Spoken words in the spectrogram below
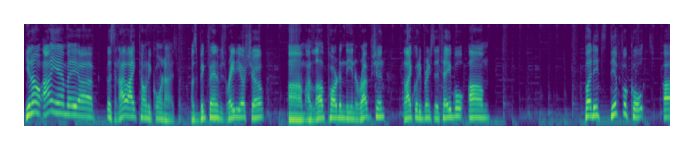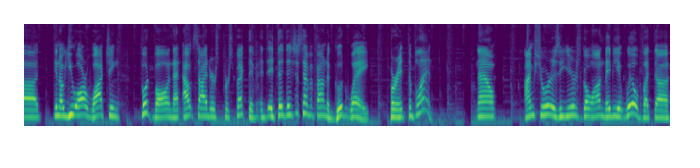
You know, I am a, uh, listen, I like Tony Kornheiser. I was a big fan of his radio show. Um, I love Pardon the Interruption. I like what he brings to the table. Um, but it's difficult. Uh, you know, you are watching football and that outsider's perspective. It, it, they just haven't found a good way for it to blend. Now, I'm sure as the years go on, maybe it will, but uh,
